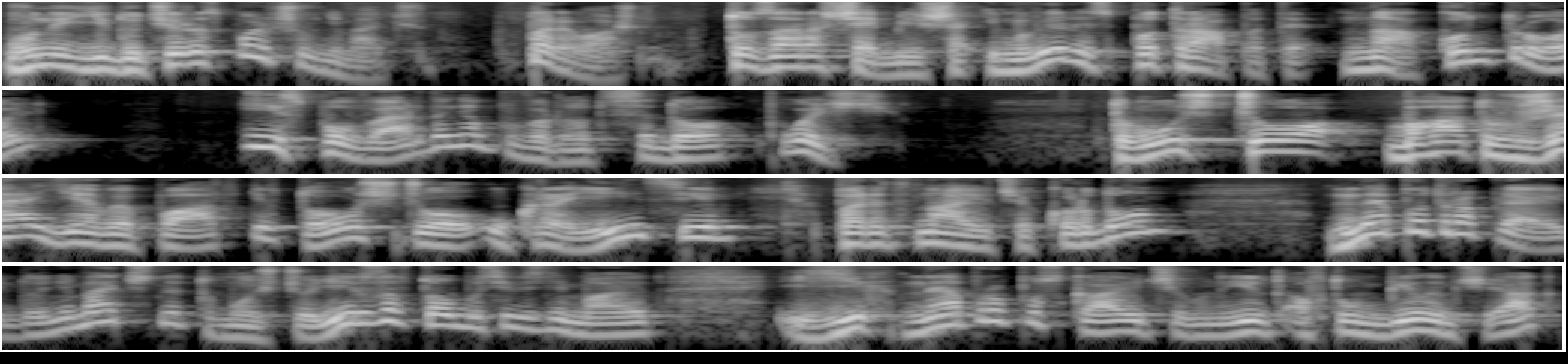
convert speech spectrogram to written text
вони їдуть через Польщу в Німеччину. Переважно. То зараз ще більша імовірність потрапити на контроль і з поверненням повернутися до Польщі. Тому що багато вже є випадків того, що українці, перетинаючи кордон, не потрапляють до Німеччини, тому що їх з автобусів знімають, їх не пропускають, чи вони їдуть автомобілем чи як,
